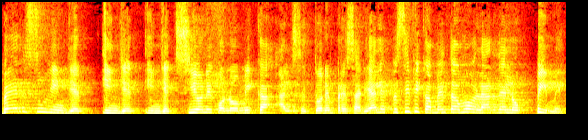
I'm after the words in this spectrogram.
versus inye- inye- inyección económica al sector empresarial? Específicamente vamos a hablar de los pymes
